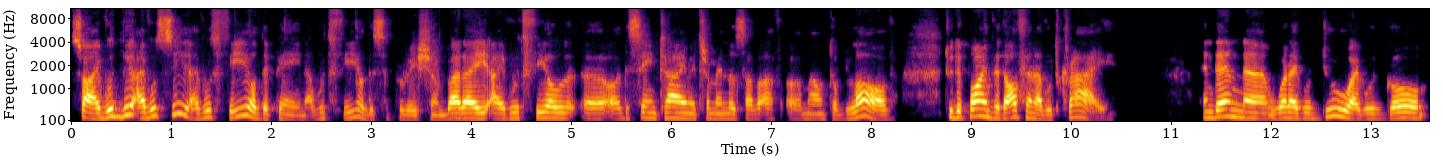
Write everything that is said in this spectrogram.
So I would I would see I would feel the pain I would feel the separation but I I would feel uh, at the same time a tremendous of, of amount of love to the point that often I would cry and then uh, what I would do, I would go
